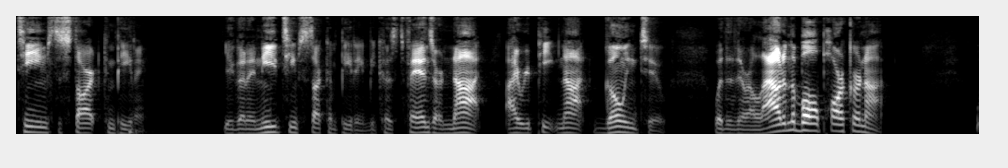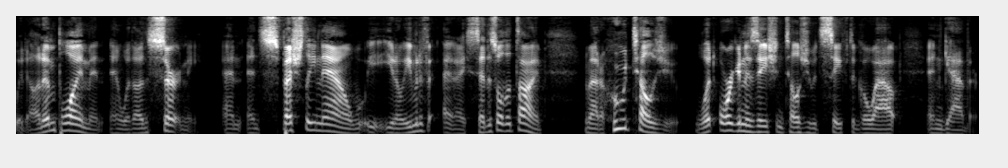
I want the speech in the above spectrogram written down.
teams to start competing. You're gonna need teams to start competing because fans are not. I repeat, not going to whether they're allowed in the ballpark or not, with unemployment and with uncertainty, and and especially now, you know, even if and I said this all the time, no matter who tells you, what organization tells you it's safe to go out and gather,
